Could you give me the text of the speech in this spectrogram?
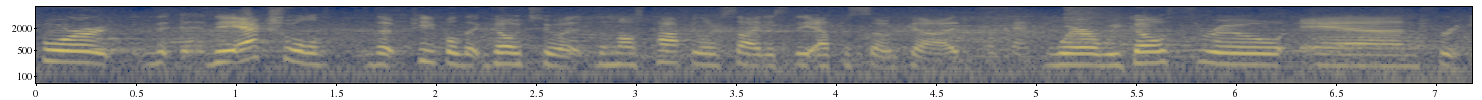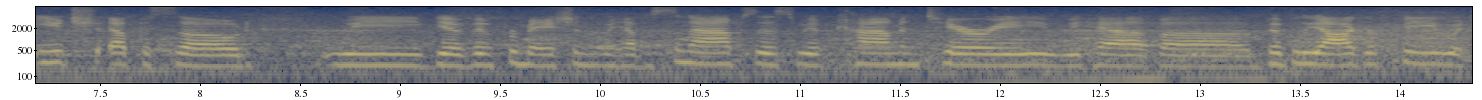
for the, the actual the people that go to it, the most popular site is the episode guide, Okay. where we go through and for each episode we give information. We have a synopsis, we have commentary, we have a bibliography which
